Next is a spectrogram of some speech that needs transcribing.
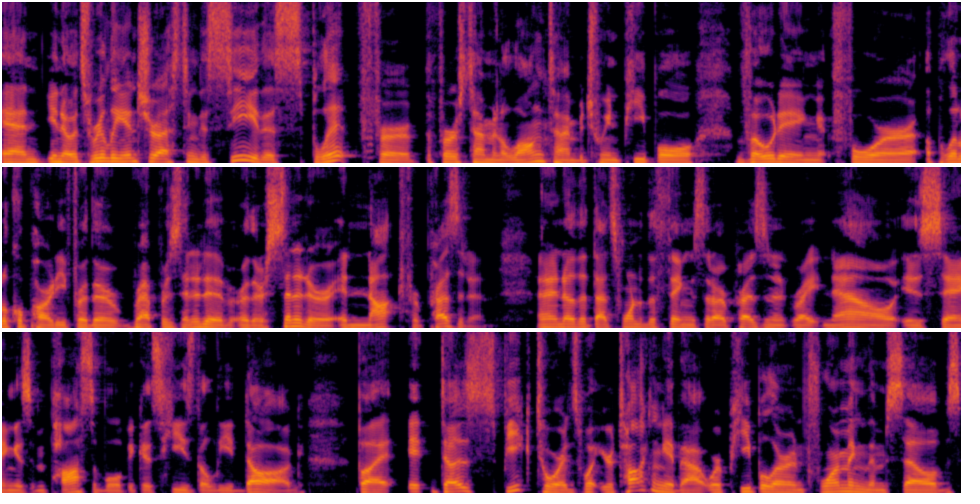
And you know, it's really interesting to see this split for the first time in a long time between people voting for a political party for their representative or their senator and not for president. And I know that that's one of the things that our president right now is saying is impossible because he's the lead dog but it does speak towards what you're talking about, where people are informing themselves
